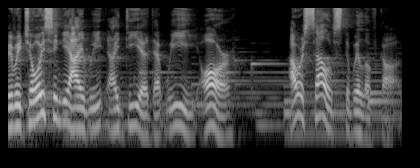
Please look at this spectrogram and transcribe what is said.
We rejoice in the idea that we are ourselves the will of God,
